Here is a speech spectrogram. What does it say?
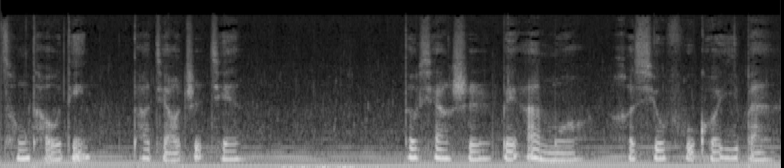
从头顶到脚趾尖，都像是被按摩和修复过一般。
